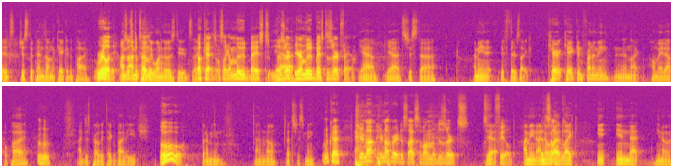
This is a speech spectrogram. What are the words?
it just depends on the cake or the pie. Really? I'm, So I'm totally one of those dudes. Like, okay, so it's like a mood-based Yeah. dessert. You're a mood-based dessert fan. Yeah, yeah. It's just, uh, I mean, i- if there's like carrot cake in front of me and then like homemade apple pie, hmm I'd just probably take a bite of each. Ooh, But I mean, I don't know. That's just me. okay. So you're not you're not very decisive on the desserts Yeah. field. I mean, I know It's what I like- like in, in that, you know.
